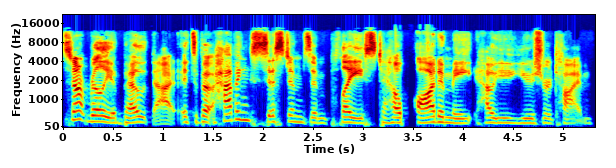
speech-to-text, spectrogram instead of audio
It's not really about that. It's about having systems in place to help automate how you use your time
